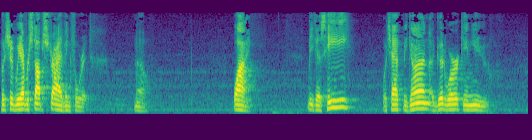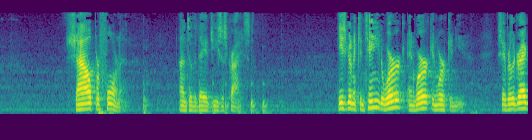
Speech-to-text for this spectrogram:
But should we ever stop striving for it? No. Why? Because he which hath begun a good work in you shall perform it unto the day of Jesus Christ. He's going to continue to work and work and work in you. You say, Brother Greg,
